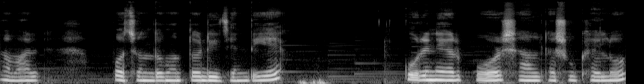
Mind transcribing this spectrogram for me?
আমার পছন্দ মতো ডিজাইন দিয়ে। করে নেওয়ার পর শালটা শুকাইলো।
